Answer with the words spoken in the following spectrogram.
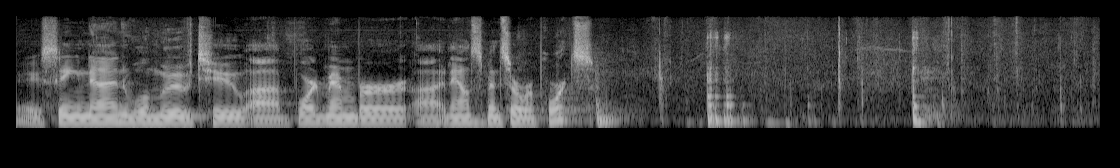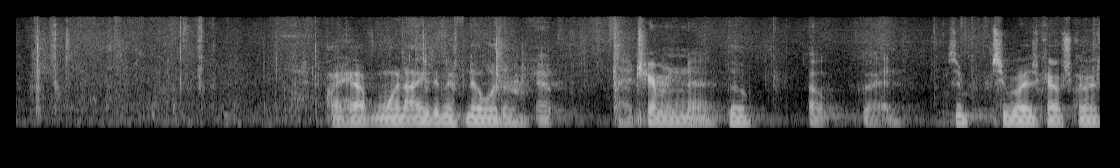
Okay, seeing none, we'll move to uh, board member uh, announcements or reports. I have one item, if no other. Yep. Uh, Chairman, uh, oh, go ahead. Su- Supervisor Couch, go ahead.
